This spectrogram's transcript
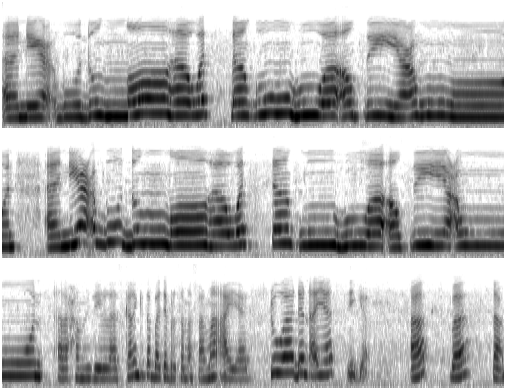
أن اعبدوا الله واتقوه وأطيعون Alhamdulillah. Sekarang kita baca bersama-sama ayat 2 dan ayat 3. A, ba, ta.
